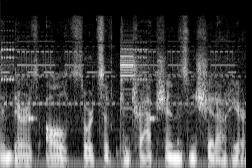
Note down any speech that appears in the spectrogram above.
And there is all sorts of contraptions and shit out here.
